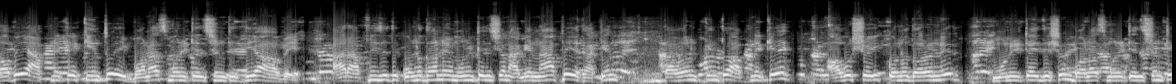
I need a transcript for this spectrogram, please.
তবে আপনাকে কিন্তু এই বোনাস মনিটাইজেশনটি দেওয়া হবে। আর আপনি যদি কোনো ধরনের মনিটাইজেশন আগে না পেয়ে থাকেন তখন কিন্তু আপনাকে অবশ্যই কোনো ধরনের মনিটাইজেশন বোনাস মনিটাইজেশনটি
